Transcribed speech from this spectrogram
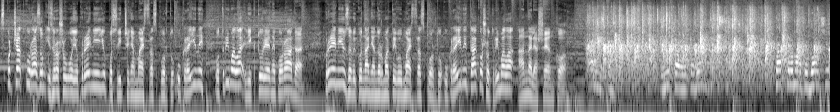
Спочатку разом із грошовою премією посвідчення майстра спорту України отримала Вікторія Непорада. Премію за виконання нормативу майстра спорту України також отримала Анна Ляшенко. Вітаю тебе. Так тримати далі.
